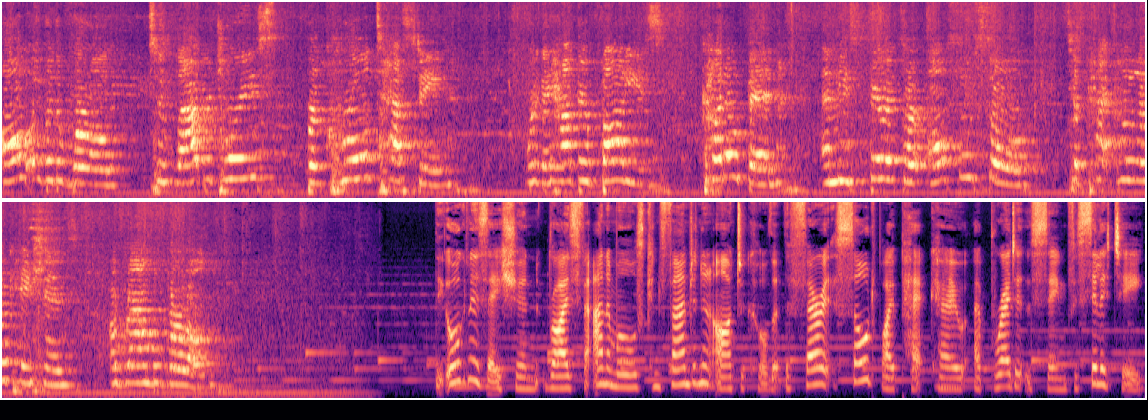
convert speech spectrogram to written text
all over the world to laboratories for cruel testing where they have their bodies cut open and these ferrets are also sold to pet Petco locations around the world. The organisation Rise for Animals confirmed in an article that the ferrets sold by Petco are bred at the same facility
